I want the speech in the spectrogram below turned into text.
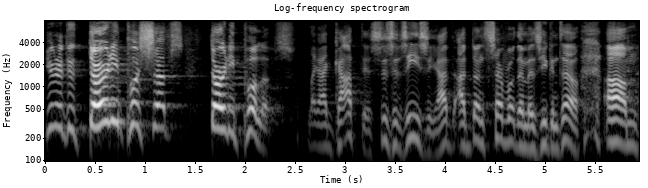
you're gonna do 30 push ups, 30 pull ups. Like, I got this. This is easy. I've, I've done several of them, as you can tell. Um,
